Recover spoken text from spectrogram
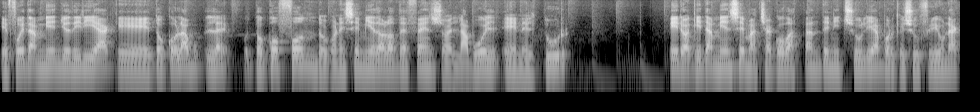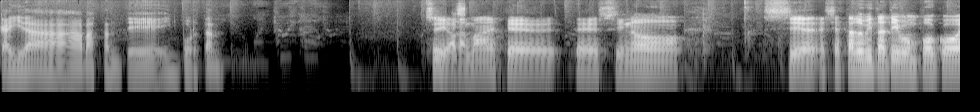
que fue también, yo diría, que tocó, la, tocó fondo con ese miedo a los descensos en, la en el Tour, pero aquí también se machacó bastante en Itzulia porque sufrió una caída bastante importante. Sí, además es que eh, si no si, está dubitativo un poco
